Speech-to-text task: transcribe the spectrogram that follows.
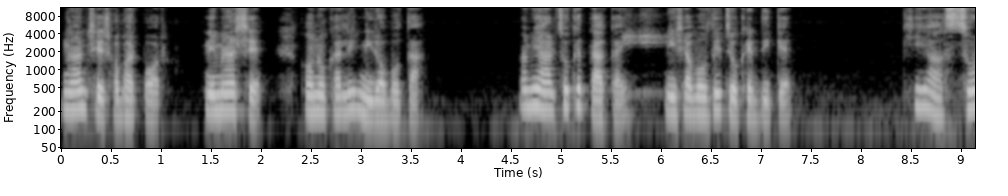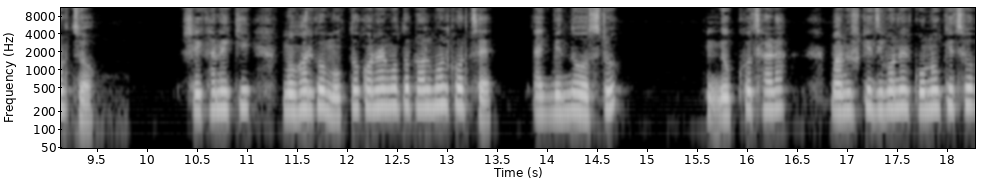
গান শেষ হবার পর নেমে আসে কনকালীন নীরবতা। আমি আর চোখে তাকাই নিশা বৌদির চোখের দিকে। কি আশ্চর্য! সেখানে কি মহার্ঘ মুক্তকণার মতো টলমল করছে এক বিন্দু অশ্রু? দুঃখ ছাড়া মানুষ কি জীবনের কোনো কিছু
